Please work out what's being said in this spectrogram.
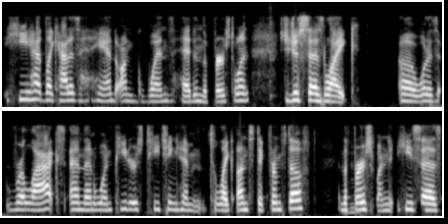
he had like had his hand on Gwen's head in the first one, she just says like, uh, what is it? Relax. And then when Peter's teaching him to like unstick from stuff in the Mhm. first one, he says,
